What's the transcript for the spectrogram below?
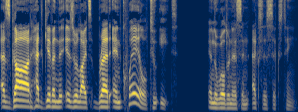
as God had given the Israelites bread and quail to eat in the wilderness in Exodus 16.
